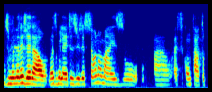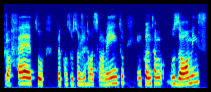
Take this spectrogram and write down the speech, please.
de maneira geral, as mulheres direcionam mais o, a, esse contato para o afeto, para a construção de relacionamento, enquanto os homens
